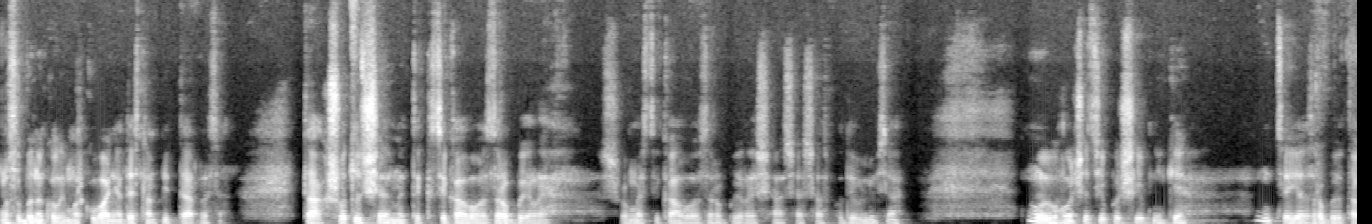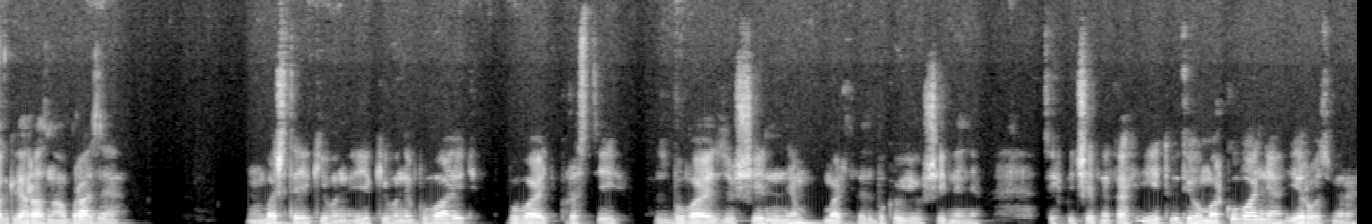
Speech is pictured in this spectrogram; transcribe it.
Особливо, коли маркування десь там підтерлося. Так, що тут ще ми так цікавого зробили? Що ми цікавого зробили? Щас, щас, щас подивлюся. Ну, і гольчаці підшипники. Ну, це я зробив так для разнообразия. М, Бачите, які вони, які вони бувають. Бувають прості, бувають з ущільненням. Бачите, з бокові ущільнення в цих підшипниках. І тут його маркування і розміри.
